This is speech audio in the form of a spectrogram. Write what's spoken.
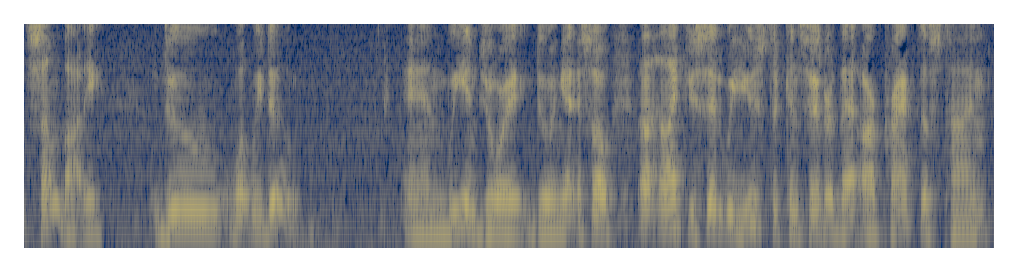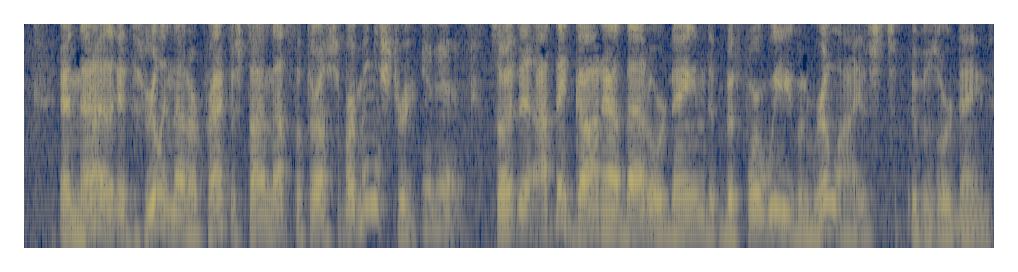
somebody do what we do and we enjoy doing it. So, uh, like you said, we used to consider that our practice time and now it's really not our practice time. That's the thrust of our ministry. It is. So it, I think God had that ordained before we even realized it was ordained.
